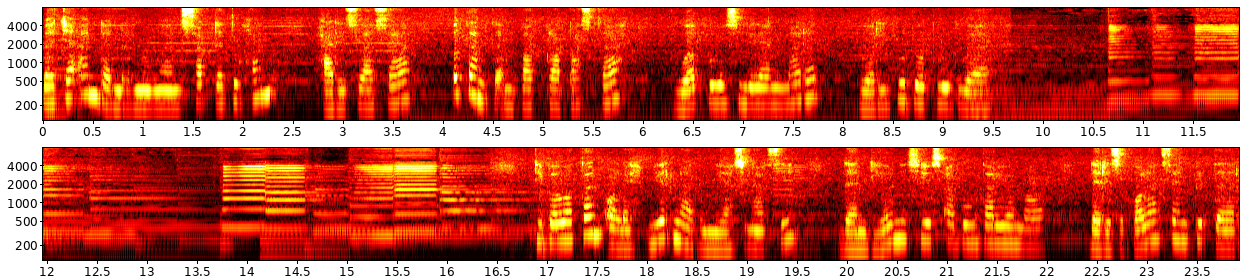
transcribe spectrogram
Bacaan dan Renungan Sabda Tuhan Hari Selasa, Pekan keempat Prapaskah 29 Maret 2022 Dibawakan oleh Mirna Rumia Sunarsi dan Dionisius Agung Taryono dari Sekolah Saint Peter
